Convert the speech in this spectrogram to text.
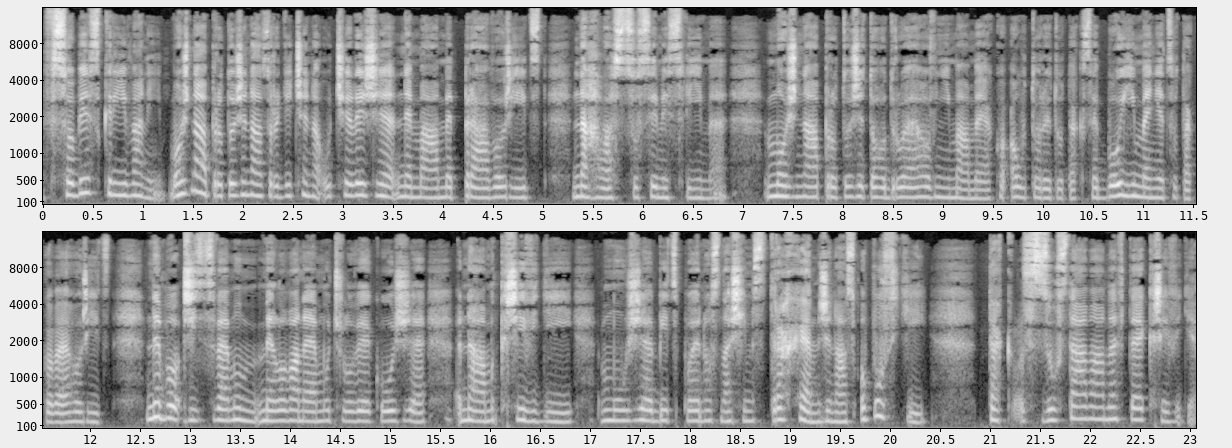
v sobě skrývaný. Možná proto, že nás rodiče naučili, že nemáme právo říct nahlas, co si myslíme. Možná proto, že toho druhého vnímáme jako autoritu, tak se bojíme něco takového říct. Nebo říct svému milovanému člověku, že nám křivdí, může být spojeno s naším strachem, že nás opustí. Tak zůstáváme v té křivdě.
